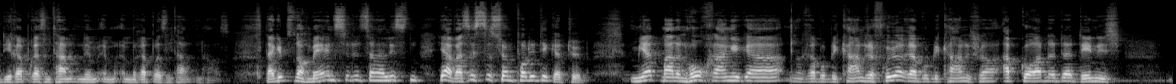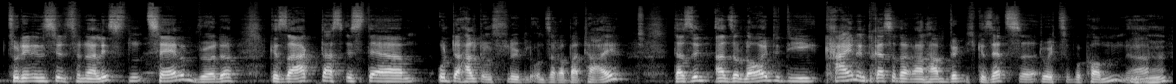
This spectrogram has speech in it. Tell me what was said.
die Repräsentanten im, im, im Repräsentantenhaus. Da gibt's noch mehr Institutionalisten. Ja, was ist das für ein Politikertyp? Mir hat mal ein hochrangiger republikanischer, früher republikanischer Abgeordneter, den ich zu den Institutionalisten zählen würde, gesagt, das ist der Unterhaltungsflügel unserer Partei. Das sind also Leute, die kein Interesse daran haben, wirklich Gesetze durchzubekommen, ja, mhm.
